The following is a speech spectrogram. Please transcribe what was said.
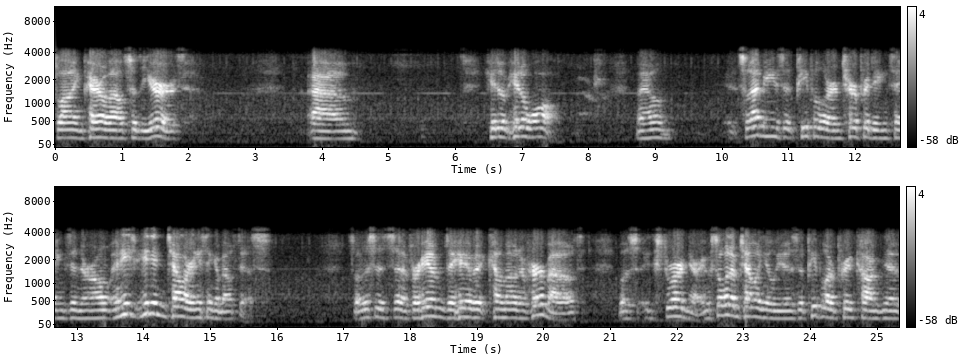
flying parallel to the Earth, um, hit a hit a wall. Well, so that means that people are interpreting things in their own. And he he didn't tell her anything about this. So this is uh, for him to have it come out of her mouth was extraordinary. So what I'm telling you is that people are precognitive.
